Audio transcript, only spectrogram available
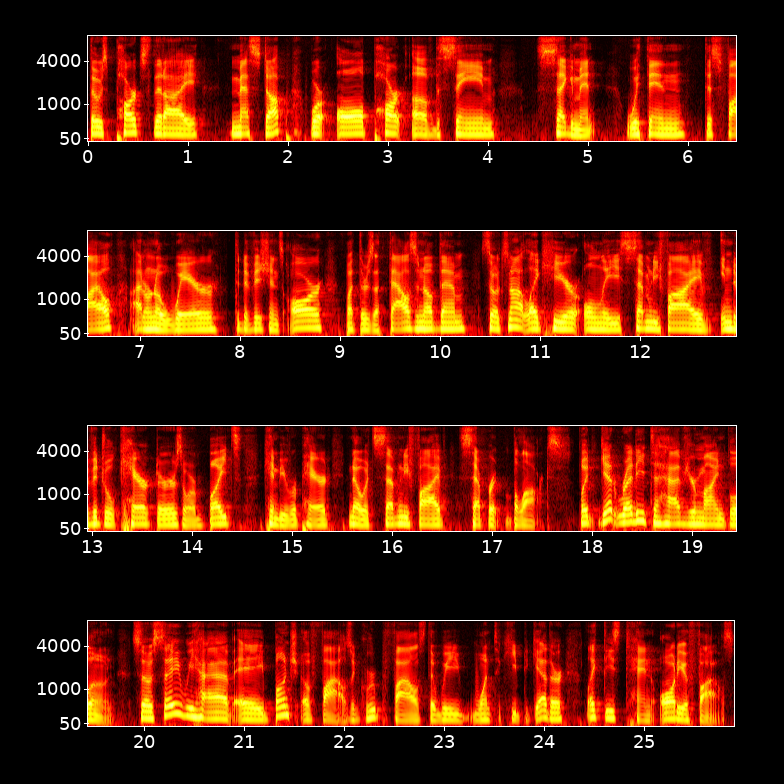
those parts that I messed up were all part of the same segment within this file. I don't know where the divisions are, but there's a thousand of them. So it's not like here only 75 individual characters or bytes can be repaired. No, it's 75 separate blocks. But get ready to have your mind blown. So say we have a bunch of files, a group of files that we want to keep together, like these 10 audio files.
